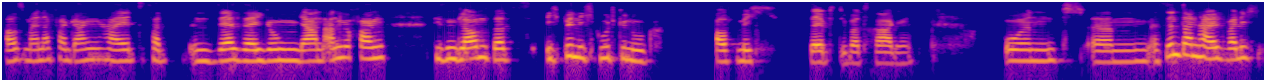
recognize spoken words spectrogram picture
aus meiner Vergangenheit, das hat in sehr, sehr jungen Jahren angefangen, diesen Glaubenssatz, ich bin nicht gut genug, auf mich selbst übertragen. Und ähm, es sind dann halt, weil ich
